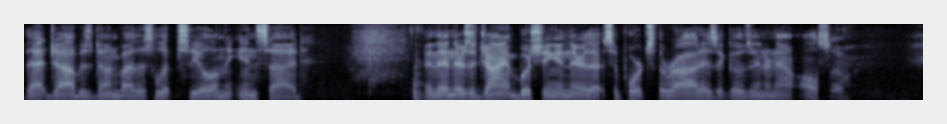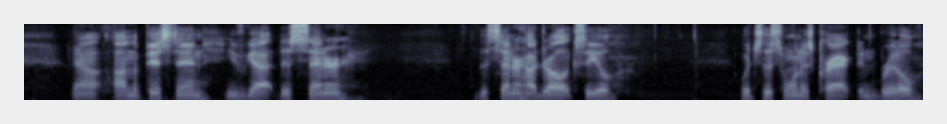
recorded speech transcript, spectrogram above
That job is done by this lip seal on the inside. And then there's a giant bushing in there that supports the rod as it goes in and out also. Now on the piston, you've got this center, the center hydraulic seal, which this one is cracked and brittle.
